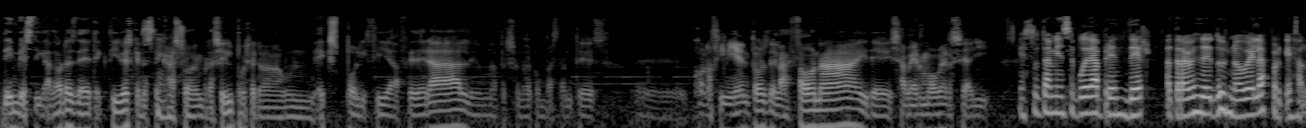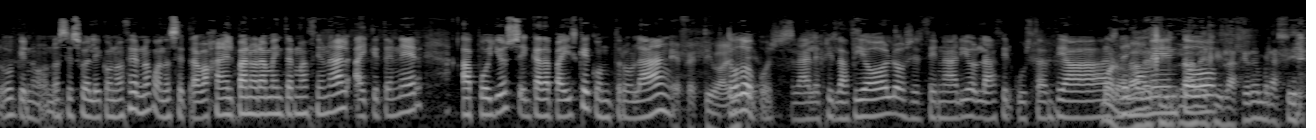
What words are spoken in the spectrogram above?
de investigadores, de detectives, que en este caso en Brasil pues era un ex policía federal, una persona con bastantes eh, conocimientos de la zona y de saber moverse allí. Esto también se puede aprender a través de tus novelas porque es algo que no, no se suele conocer, ¿no? Cuando se trabaja en el panorama internacional hay que tener apoyos en cada país que controlan todo, pues la legislación, los escenarios, las circunstancias del momento. la legislación en Brasil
